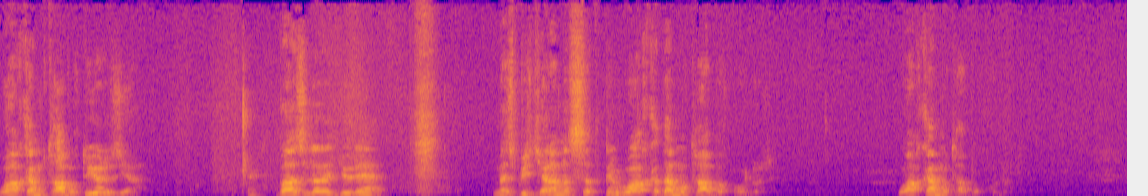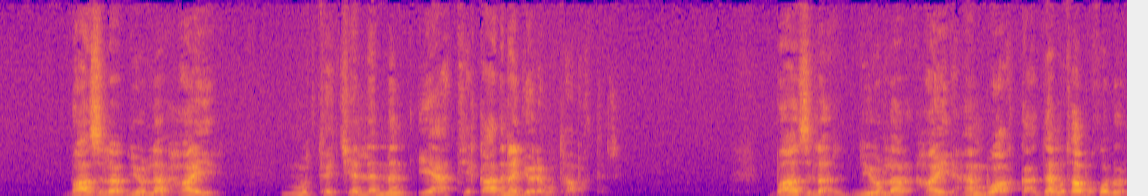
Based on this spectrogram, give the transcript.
vaka mutabık diyoruz ya. Bazılara göre mesbir kelamın sıdkı vakada mutabık olur. Vaka mutabık olur. Bazılar diyorlar hayır. mütekellimin itikadına göre mutabıktır. Bazılar diyorlar hayır hem muhakkada mutabık olur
